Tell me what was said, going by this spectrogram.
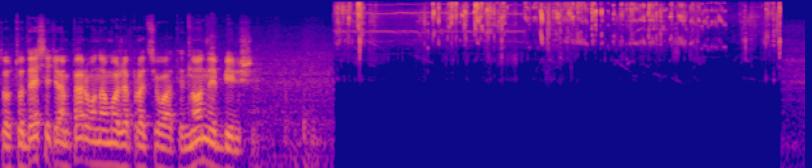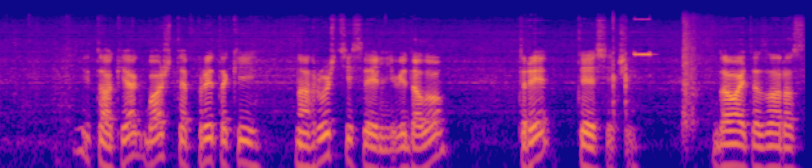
Тобто 10 А вона може працювати, але не більше. І так, як бачите, при такій нагрузці сильній віддало 3000. Давайте зараз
